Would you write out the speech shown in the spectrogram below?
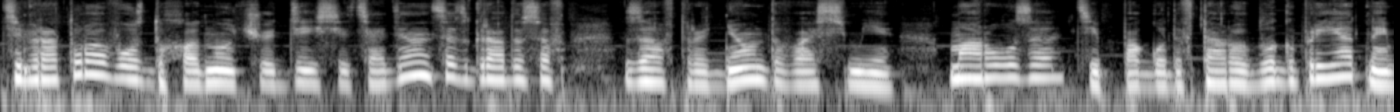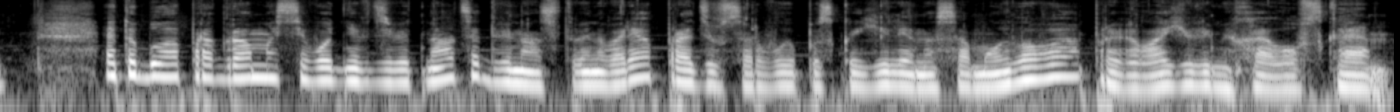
Температура воздуха ночью 10-11 градусов, завтра днем до 8. Мороза, тип погоды второй благоприятный. Это была программа «Сегодня в 19 12 января продюсер выпуска Елена Самойлова провела Юлия Михайловская.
